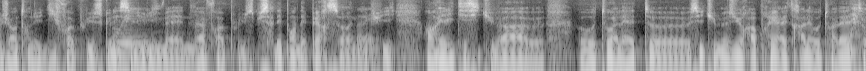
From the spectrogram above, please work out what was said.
j'ai entendu 10 fois plus que les cellules humaines, 20 fois plus, puis ça dépend des personnes. Et puis, en réalité, si tu vas euh, aux toilettes, si tu mesures après à être allé aux toilettes,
